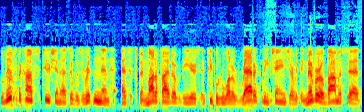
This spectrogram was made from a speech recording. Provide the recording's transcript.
live the Constitution as it was written and as it's been modified over the years, and people who want to radically change everything. Remember, Obama said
